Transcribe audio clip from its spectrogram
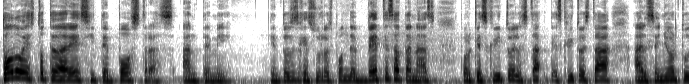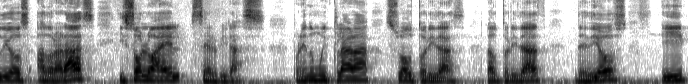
todo esto te daré si te postras ante mí. Y entonces Jesús responde, vete Satanás, porque escrito está, al Señor tu Dios adorarás y solo a Él servirás poniendo muy clara su autoridad, la autoridad de Dios y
